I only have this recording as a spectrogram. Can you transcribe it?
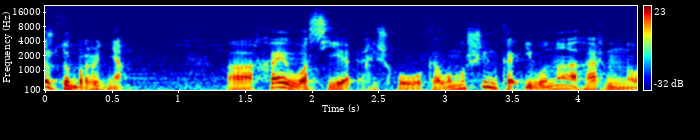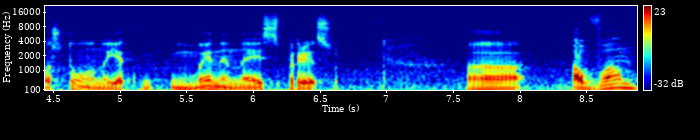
Тож, доброго дня. Хай у вас є ріжкова кавомашинка, і вона гарно налаштована, як у мене на еспресо. А, вам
